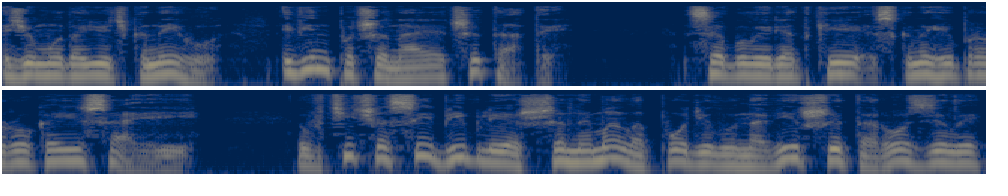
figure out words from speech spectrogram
Йому дають книгу, і він починає читати. Це були рядки з книги пророка Ісаїї. В ті часи Біблія ще не мала поділу на вірші та розділи,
